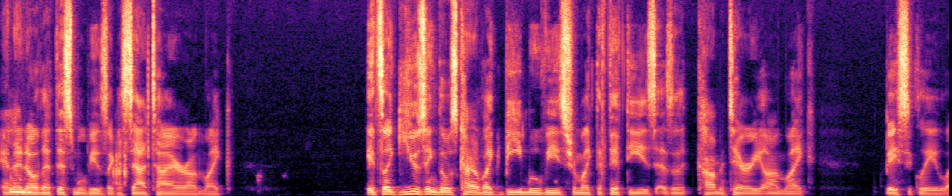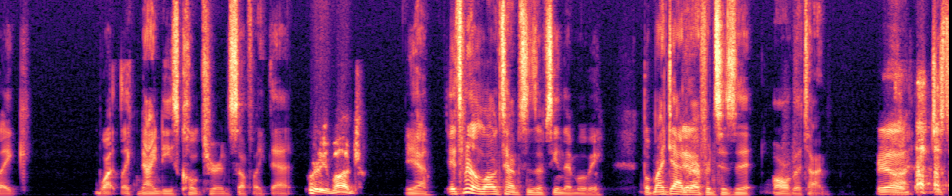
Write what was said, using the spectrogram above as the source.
And I Mhm. know that this movie is like a satire on like it's like using those kind of like B movies from like the 50s as a commentary on like basically like what like 90s culture and stuff like that. Pretty much. Yeah. It's been a long time since I've seen that movie. But my dad Yeah. references it all the time. Really? Uh, just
